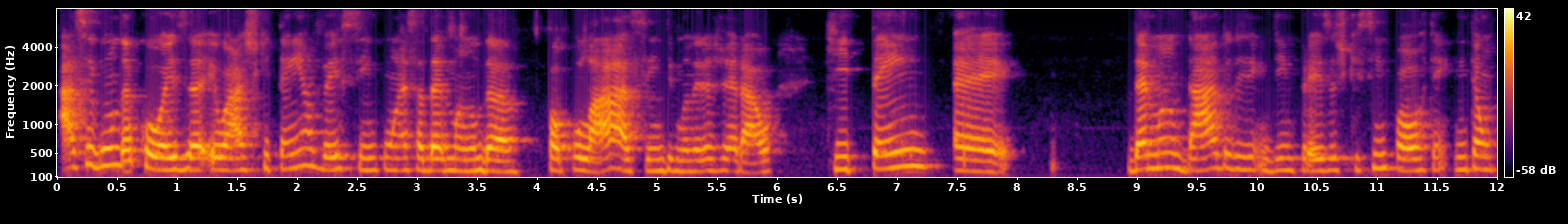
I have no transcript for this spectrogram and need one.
A segunda coisa, eu acho que tem a ver sim com essa demanda popular, assim, de maneira geral, que tem é, demandado de, de, empresas que se importem. Então,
